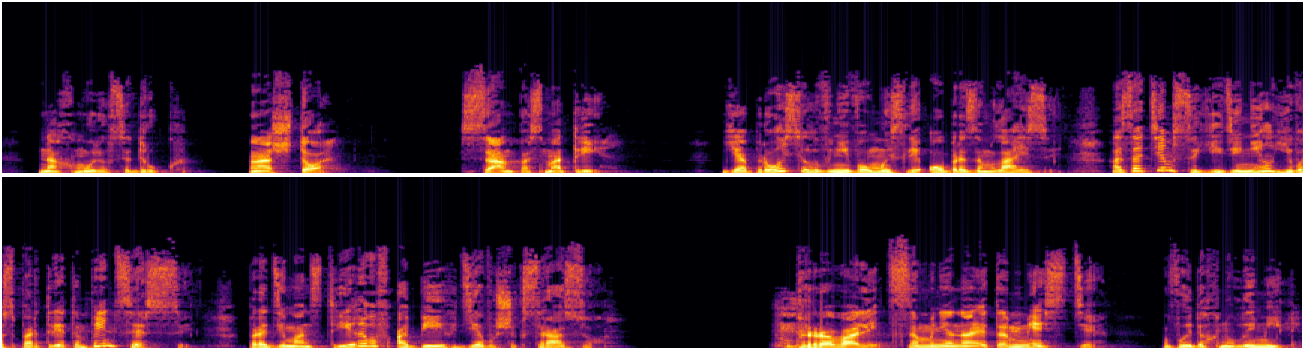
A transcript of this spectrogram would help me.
— нахмурился друг. «А что?» «Сам посмотри». Я бросил в него мысли образом Лайзы, а затем соединил его с портретом принцессы, продемонстрировав обеих девушек сразу. «Провалиться мне на этом месте!» — выдохнул Эмиль.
